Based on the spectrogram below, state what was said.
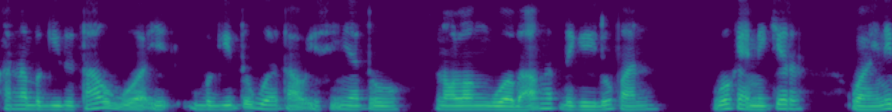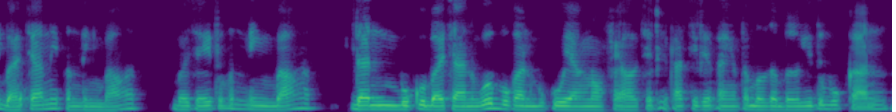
Karena begitu tahu gue begitu gue tahu isinya tuh nolong gue banget di kehidupan. Gue kayak mikir, wah ini baca nih penting banget. Baca itu penting banget. Dan buku bacaan gue bukan buku yang novel cerita-cerita yang tebel-tebel gitu bukan.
